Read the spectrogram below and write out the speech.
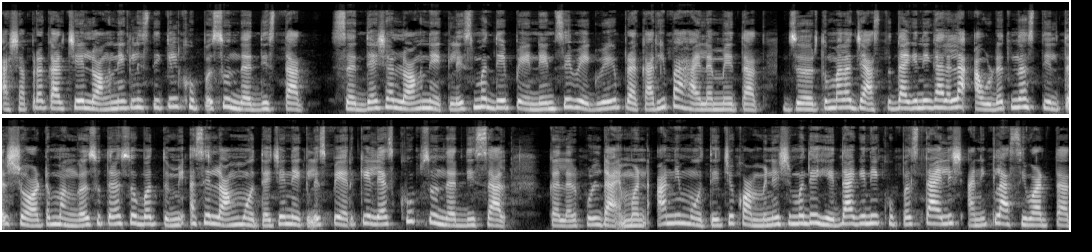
अशा प्रकारचे लॉंग नेकलेस देखील खूपच सुंदर दिसतात. सध्याच्या लॉंग नेकलेसमध्ये पेंडेंटचे वेगवेगळे प्रकारही पाहायला मिळतात. जर तुम्हाला जास्त दागिने घालायला आवडत नसतील तर शॉर्ट मंगळसूत्रासोबत तुम्ही असे लॉंग मोत्याचे नेकलेस पेअर केल्यास खूप सुंदर दिसाल. कलरफुल डायमंड आणि मोत्याचे कॉम्बिनेशनमध्ये हे दागिने खूपच स्टायलिश आणि क्लासी वाटतात.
